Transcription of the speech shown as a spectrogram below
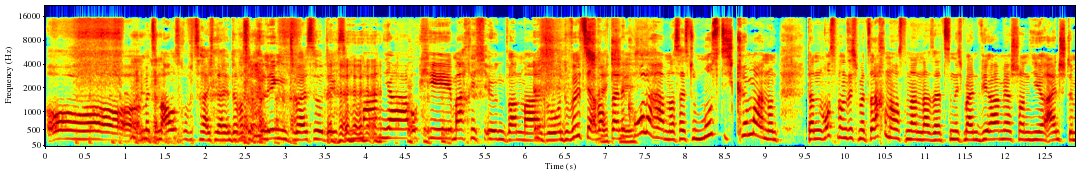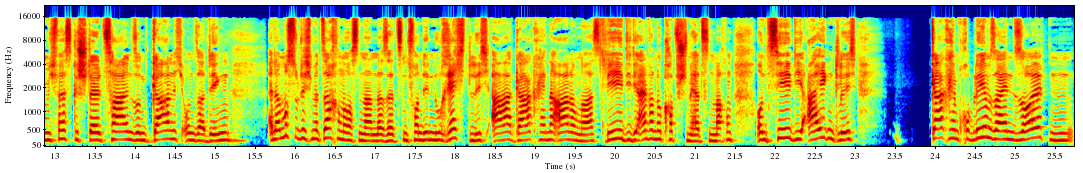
Oh, mit so einem Ausrufezeichen dahinter, was so blinkt, weißt du, denkst du, Mann, ja, okay, mache ich irgendwann mal so. Und du willst ja aber auch deine. Kohle haben. Das heißt, du musst dich kümmern und dann muss man sich mit Sachen auseinandersetzen. Ich meine, wir haben ja schon hier einstimmig festgestellt, Zahlen sind gar nicht unser Ding. Äh, Da musst du dich mit Sachen auseinandersetzen, von denen du rechtlich A, gar keine Ahnung hast, B, die dir einfach nur Kopfschmerzen machen und C, die eigentlich gar kein Problem sein sollten,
